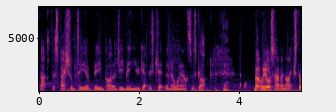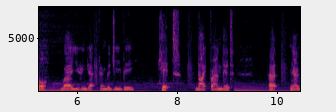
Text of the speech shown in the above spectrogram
that's the specialty of being part of GB. You get this kit that no one else has got. Yeah. But we also have a Nike store where you can get Fimba GB kit, Nike branded, at you know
